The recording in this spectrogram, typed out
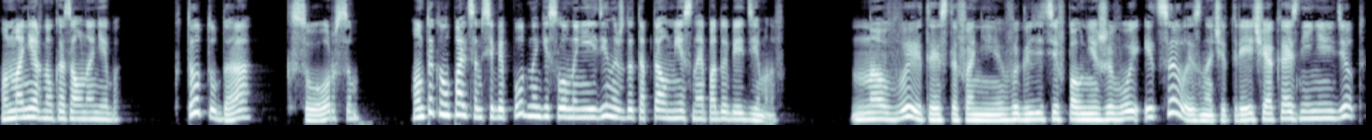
Он манерно указал на небо. Кто туда, к Суорсам? Он тыкнул пальцем себе под ноги, словно не единожды топтал местное подобие демонов. «Но вы-то, Стефания, выглядите вполне живой и целой, значит, речи о казни не идет».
